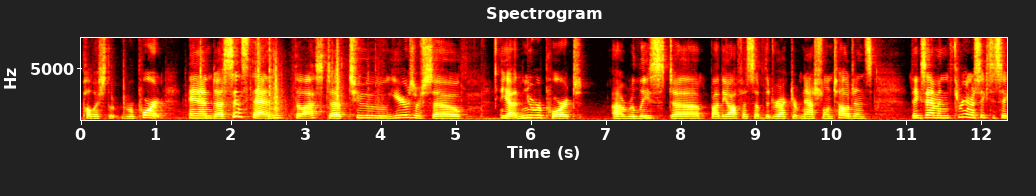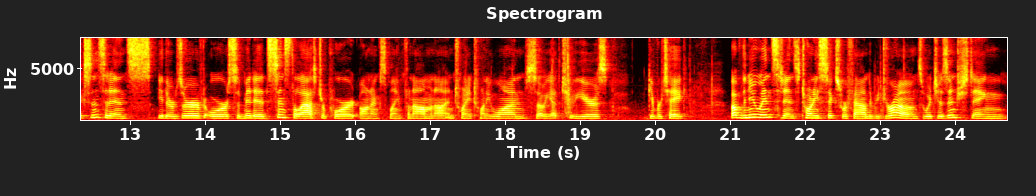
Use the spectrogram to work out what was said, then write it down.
published the report, and uh, since then, the last two years or so, yeah, a new report released by the Office of the Director of National Intelligence they examined 366 incidents either observed or submitted since the last report on unexplained phenomena in 2021, so yeah, two years, give or take. Of the new incidents, 26 were found to be drones, which is interesting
